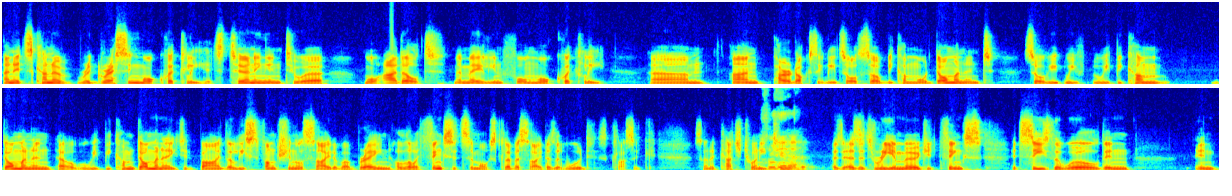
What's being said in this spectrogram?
and it's kind of regressing more quickly. It's turning into a more adult mammalian form more quickly, um, and paradoxically, it's also become more dominant. So we, we've we've become dominant uh, we've become dominated by the least functional side of our brain although it thinks it's the most clever side as it would. It's classic. Sort of catch 22 yeah. as, as it's re-emerged it thinks it sees the world in in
